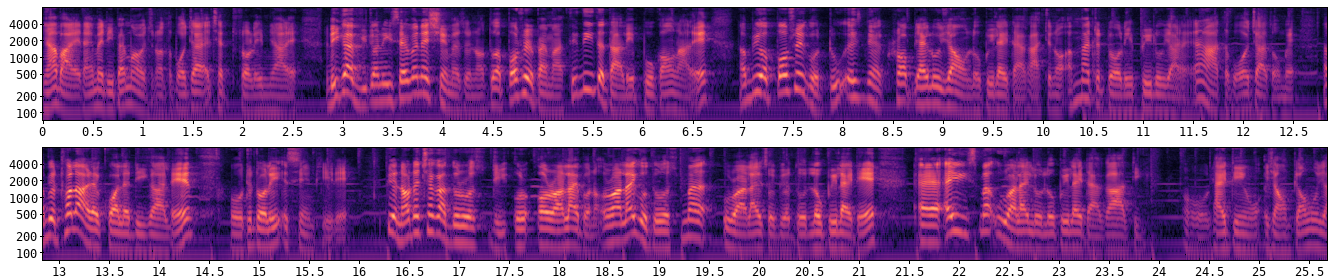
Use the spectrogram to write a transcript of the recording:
များပါတယ်ဒါပေမဲ့ဒီဘက်မှာတော့ကျွန်တော်သဘောကျတဲ့အချက်တော်တော်လေးများတယ်အဓိက V27 နဲ့ရှင်မယ်ဆိုရင်တော့သူက portrait ဘက်မှာတိတိတတ်တာလေးပိုကောင်းလာတယ်နောက်ပြီးတော့ portrait ကို 2x နဲ့ crop ရိုက်လို့ရအောင်လုပ်ပေးလိုက်တာကကျွန်တော်အမှတ်တော်တော်လေးပေးလို့ရတယ်အဲ့ဒါသဘောကျဆုံးပဲနောက်ပြီးထွက်လာတဲ့ quality ကလည်းဟိုတော်တော်လေးအဆင်ပြေတယ်ပြီးတော့နောက်တစ်ချက်ကသူတို့ဒီ aura light ပေါ့နော် aura light ကိုသူတို့ smart aura light ဆိုပြီးတော့သူလုပ်ပေးလိုက်တယ်အဲအဲ့ဒီ smart aura light လို့လုပ်ပေးလိုက်တာကဒီဟို lighting ကိုအယောင်ပြောင်းလို့ရ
